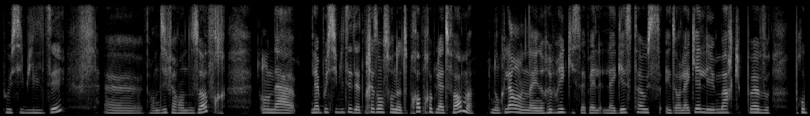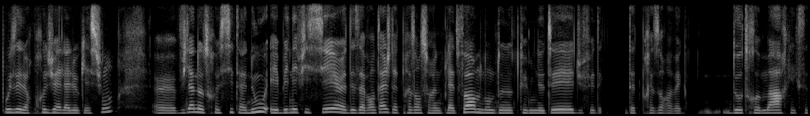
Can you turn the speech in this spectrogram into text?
possibilités, enfin différentes offres. On a la possibilité d'être présent sur notre propre plateforme. Donc là, on a une rubrique qui s'appelle la Guest House et dans laquelle les marques peuvent proposer leurs produits à la location via notre site à nous et bénéficier des avantages d'être présent sur une plateforme, donc de notre communauté, du fait présent avec d'autres marques, etc.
